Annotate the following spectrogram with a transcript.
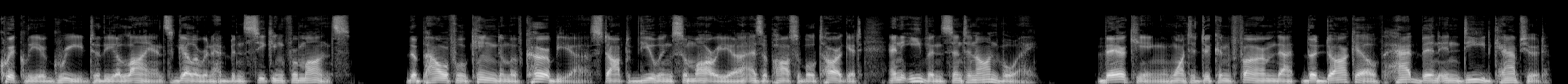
quickly agreed to the alliance Gelleran had been seeking for months. The powerful kingdom of Kerbia stopped viewing Somaria as a possible target and even sent an envoy. Their king wanted to confirm that the Dark Elf had been indeed captured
